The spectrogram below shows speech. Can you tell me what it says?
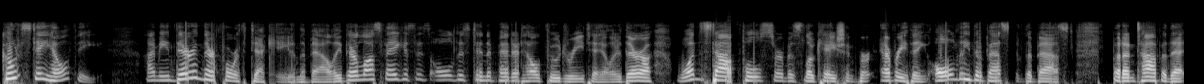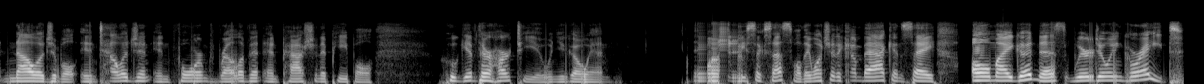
go to Stay Healthy. I mean, they're in their fourth decade in the Valley. They're Las Vegas's oldest independent health food retailer. They're a one stop full service location for everything, only the best of the best. But on top of that, knowledgeable, intelligent, informed, relevant, and passionate people who give their heart to you when you go in. They want you to be successful. They want you to come back and say, "Oh my goodness, we're doing great.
